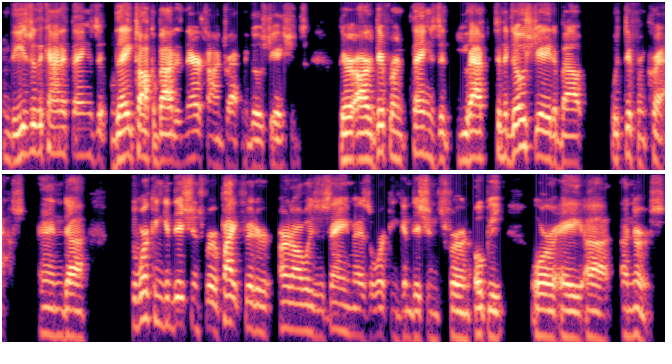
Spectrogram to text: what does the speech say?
These are the kind of things that they talk about in their contract negotiations. There are different things that you have to negotiate about with different crafts. And uh, the working conditions for a pipe fitter aren't always the same as the working conditions for an OP or a uh, a nurse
